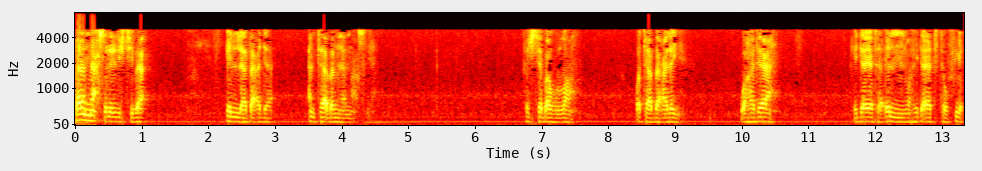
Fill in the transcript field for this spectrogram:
فلم يحصل الاجتباء إلا بعد أن تاب من المعصية. فاجتباه الله وتاب عليه وهداه. هداية علم وهداية توفيق.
